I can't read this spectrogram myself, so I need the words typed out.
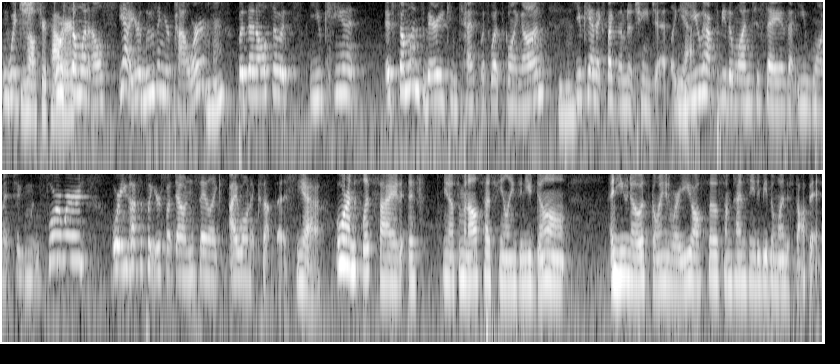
which You lost your power. Mm-hmm. or someone else yeah you're losing your power but then also it's you can't if someone's very content with what's going on you can't expect them to change it like Mm-hmm. Yeah. you have to be the one to say that you want it to move forward or you have to put your foot down and say like i won't accept this Yeah. Or on the flip side, if you know someone else has feelings and you don't, and you know it's going anywhere, you also sometimes need to be the one to stop it.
